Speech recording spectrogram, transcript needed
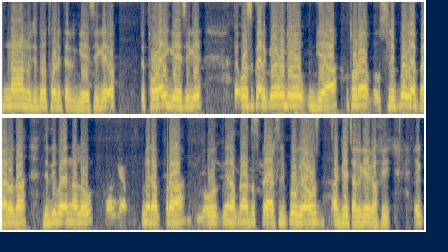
ਨਹਾਉਣ ਨੂੰ ਜਦੋਂ ਥੋੜੀ ਦੇਰ ਗਏ ਸੀਗੇ ਤੇ ਥੋੜਾ ਹੀ ਗਏ ਸੀਗੇ। ਤੇ ਉਸ ਕਰਕੇ ਉਹ ਜਦੋਂ ਗਿਆ ਥੋੜਾ ਸਲਿੱਪ ਹੋ ਗਿਆ ਪੈਰ ਉਹਦਾ ਜਿਹਦੀ ਵਜ੍ਹਾ ਨਾਲ ਉਹ ਕੌਣ ਗਿਆ? ਮੇਰਾ ਭਰਾ ਉਹ ਮੇਰਾ ਭਰਾ ਤੋਂ ਪੈਰ ਸਲਿੱਪ ਹੋ ਗਿਆ ਉਹ ਅੱਗੇ ਚੱਲ ਗਿਆ ਕਾਫੀ। ਇੱਕ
